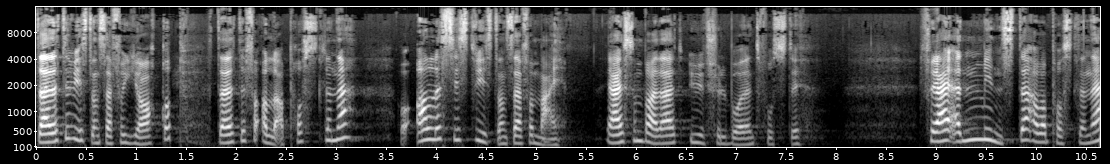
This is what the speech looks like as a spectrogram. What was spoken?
Deretter viste han seg for Jakob, deretter for alle apostlene, og aller sist viste han seg for meg, jeg som bare er et ufullbårent foster. For jeg er den minste av apostlene.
